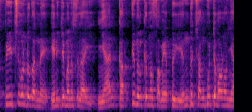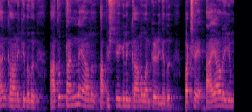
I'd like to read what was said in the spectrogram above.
സ്പീച്ച് കൊണ്ട് തന്നെ എനിക്ക് മനസ്സിലായി. ഞാൻ കത്തി നിൽക്കുന്ന സമയത്ത് എന്ത് ചങ്കുറ്റമാണോ ഞാൻ കാണിക്കുന്നത് അത് തന്നെയാണ് അഭിഷേകിലും കാണുവാൻ കഴിഞ്ഞത്. പക്ഷേ അയാളെയും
